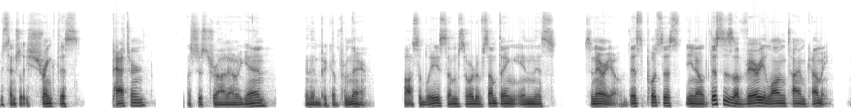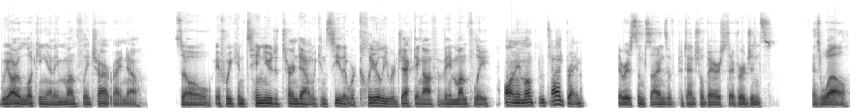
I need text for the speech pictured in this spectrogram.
essentially shrink this pattern. Let's just draw it out again and then pick up from there. Possibly some sort of something in this scenario. This puts us, you know, this is a very long time coming. We are looking at a monthly chart right now. So if we continue to turn down, we can see that we're clearly rejecting off of a monthly on a monthly time frame. There is some signs of potential bearish divergence as well.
